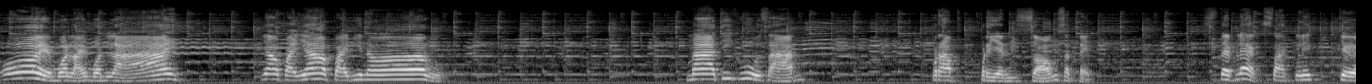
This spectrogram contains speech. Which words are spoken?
โอ้ยมวนหลายมวนหลายย่าไปย่าไปพี่น้อง มาที่คู่สามปรับเปลี่ยนสองสเต็ป สเต็ปแรกสักเล็กเจอ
